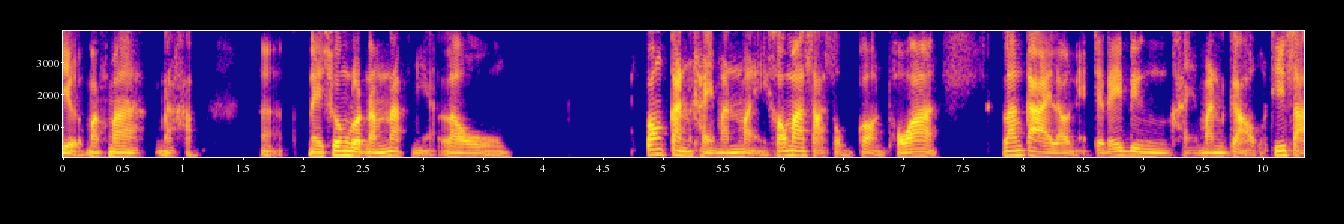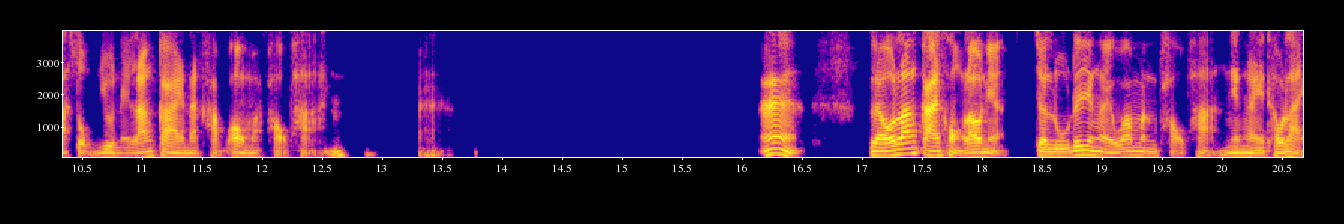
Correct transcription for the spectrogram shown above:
เยอะมากๆนะครับในช่วงลดน้ำหนักเนี่ย เรา ป้องกันไขมันใหม่เข้ามาสะสมก่อน เพราะว่าร่างกายเราเนี่ยจะได้ดึงไขมันเก่าที่สะสมอยู่ในร่างกายนะครับ ออกมาเผาผลาญอ่าอ่าแล้วร่างกายของเราเนี่ย จะรู้ได้ยังไงว่ามันเผาผลาญยังไงเท่าไหร่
